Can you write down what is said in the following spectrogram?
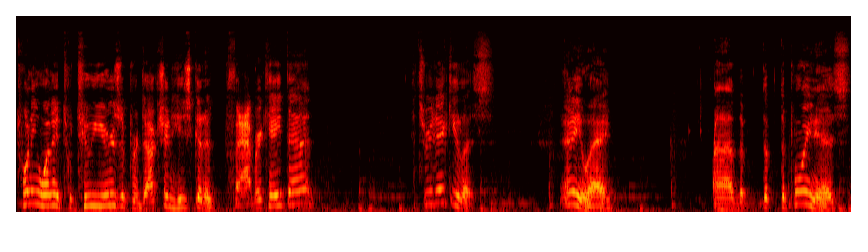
21 and 2 years of production, he's going to fabricate that? It's ridiculous. Anyway, uh, the, the, the point is,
